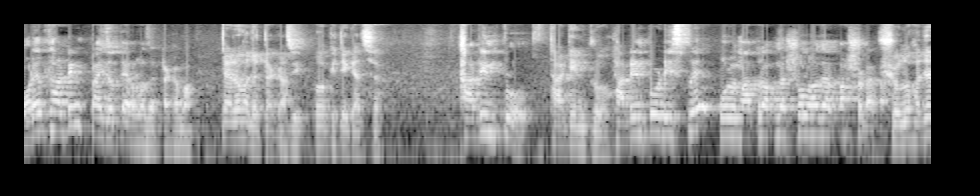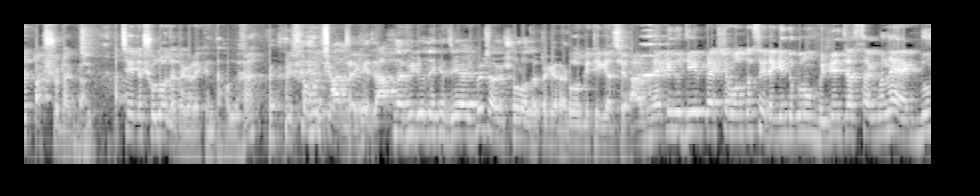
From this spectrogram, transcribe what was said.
মডেল থার্টিন প্রাইস তেরো হাজার টাকা মাত্র। তেরো হাজার টাকা। জি। ওকে ঠিক আছে। Thirteen Pro thirteen Pro thirteen Pro display পড়বে মাত্র আপনার ষোলো হাজার পাঁচশো টাকা। ষোলো হাজার পাঁচশো টাকা। আচ্ছা এটা ষোলো হাজার টাকা রাখেন তাহলে হ্যাঁ? সমস্যা আচ্ছা ঠিক আছে। আপনার ভিডিও দেখে যে আসবে তাকে ষোলো হাজার টাকা রাখবে। ওকে ঠিক আছে। আর ভাইয়া কিন্তু যে প্রাইসটা বলতেছে এটা কিন্তু কোনো হিডেন চার্জ থাকবে না একদম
